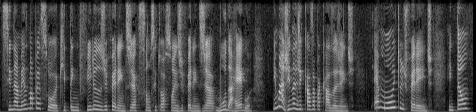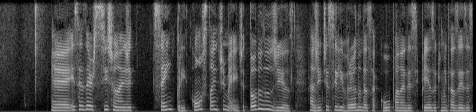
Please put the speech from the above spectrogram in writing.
Se na mesma pessoa que tem filhos diferentes, já são situações diferentes, já muda a régua, imagina de casa para casa, gente. É muito diferente. Então, é, esse exercício né, de sempre, constantemente, todos os dias, a gente se livrando dessa culpa, né, desse peso que muitas vezes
